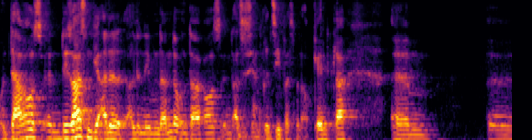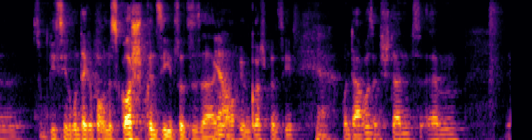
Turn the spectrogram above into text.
und daraus, äh, die saßen die alle, alle nebeneinander und daraus, also das ist ja ein Prinzip, was man auch kennt, klar. Ähm, äh, so ein bisschen runtergebrochenes Gosch-Prinzip sozusagen, ja. auch wie ein Gosch-Prinzip. Ja. Und daraus entstand ähm, äh,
